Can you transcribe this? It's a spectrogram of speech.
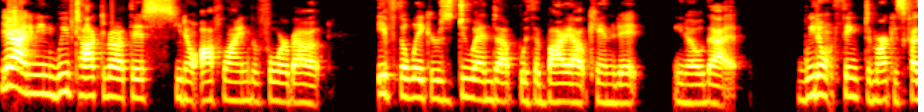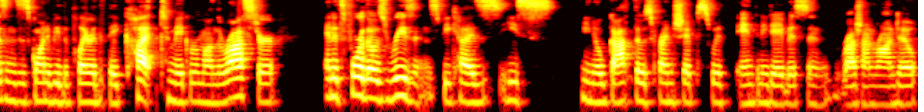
yeah i mean we've talked about this you know offline before about if the lakers do end up with a buyout candidate you know that we don't think DeMarcus Cousins is going to be the player that they cut to make room on the roster. And it's for those reasons because he's, you know, got those friendships with Anthony Davis and Rajon Rondo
